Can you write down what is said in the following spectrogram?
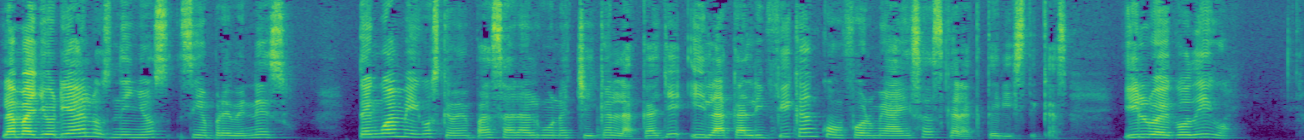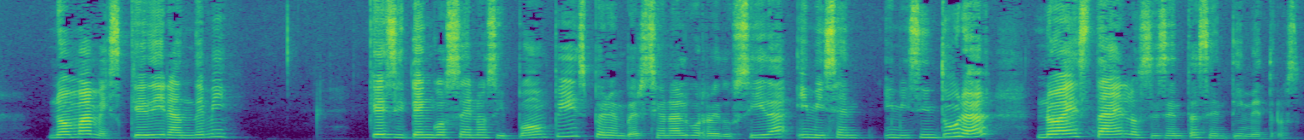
La mayoría de los niños siempre ven eso. Tengo amigos que ven pasar a alguna chica en la calle y la califican conforme a esas características. Y luego digo, no mames, ¿qué dirán de mí? Que si tengo senos y pompis, pero en versión algo reducida, y mi, y mi cintura no está en los 60 centímetros.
